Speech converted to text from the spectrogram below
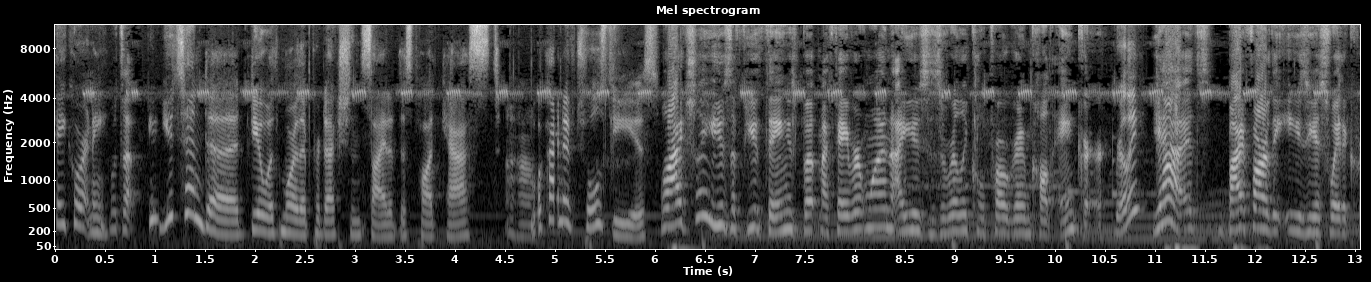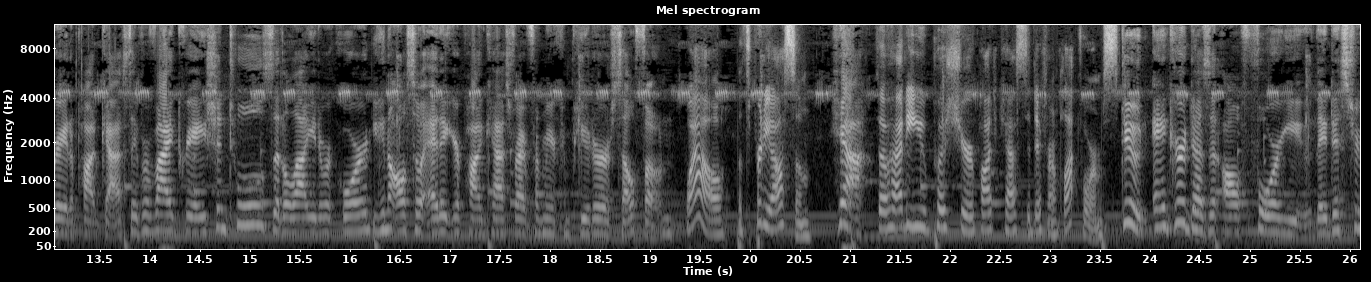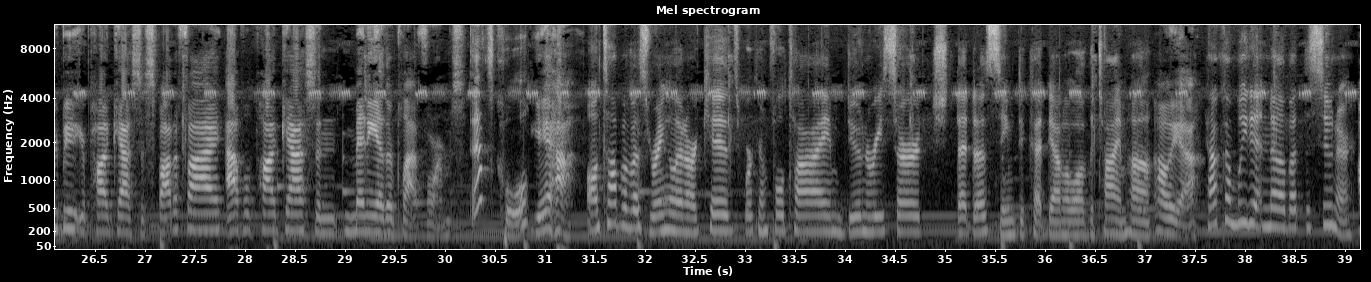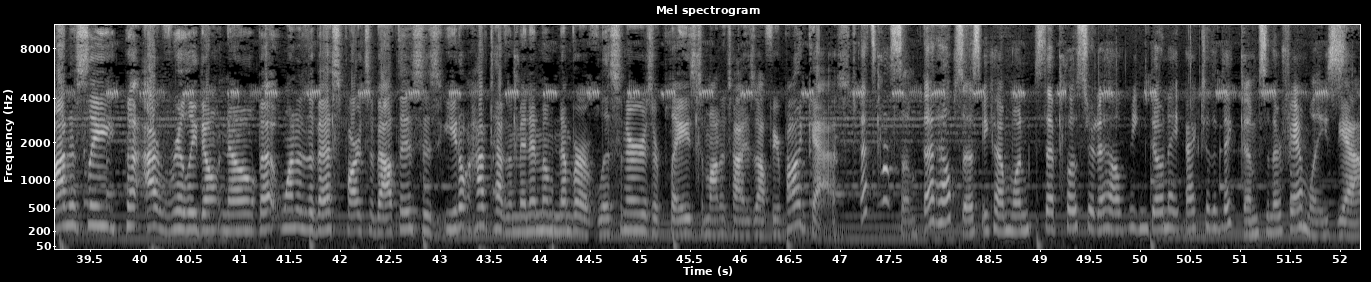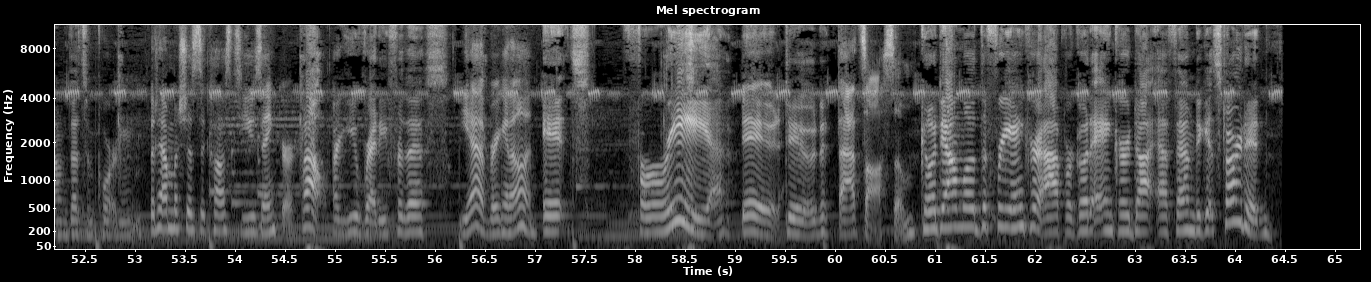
Hey, Courtney. What's up? You tend to deal with more of the production side of this podcast. Uh-huh. What kind of tools do you use? Well, I actually use a few things, but my favorite one I use is a really cool program called Anchor. Really? Yeah, it's by far the easiest way to create a podcast. They provide creation tools that allow you to record. You can also edit your podcast right from your computer or cell phone. Wow, that's pretty awesome. Yeah. So, how do you push your podcast to different platforms? Dude, Anchor does it all for you. They distribute your podcast to Spotify, Apple Podcasts, and many other platforms. That's cool. Yeah. On top of us wrangling our kids, working full time, doing research, that does seem to cut down a lot of the time, huh? Oh, yeah. How come we didn't know about this sooner? Honestly, I really don't know, but one of the best parts about this is you don't have to have a minimum number of listeners or plays to monetize off your podcast. That's awesome. That helps us become one step closer to helping donate back to the victims and their families. Yeah, that's important. But how much does it cost to use Anchor? Well, are you ready for this? Yeah, bring it on. It's free, Dude, dude. that's awesome. Go download the free Anchor app or go to anchor.fm to get started.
